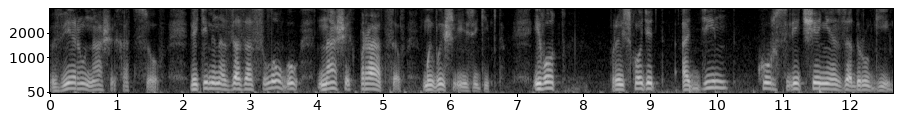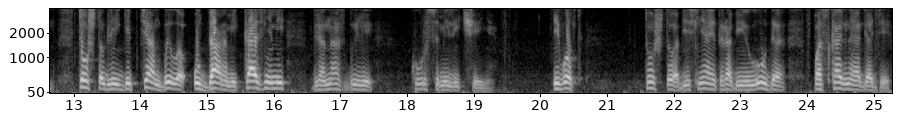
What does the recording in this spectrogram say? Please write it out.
веру наших отцов. Ведь именно за заслугу наших працев мы вышли из Египта. И вот происходит один курс лечения за другим. То, что для египтян было ударами, казнями, для нас были курсами лечения. И вот то, что объясняет Раби Иуда в пасхальной Агаде.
